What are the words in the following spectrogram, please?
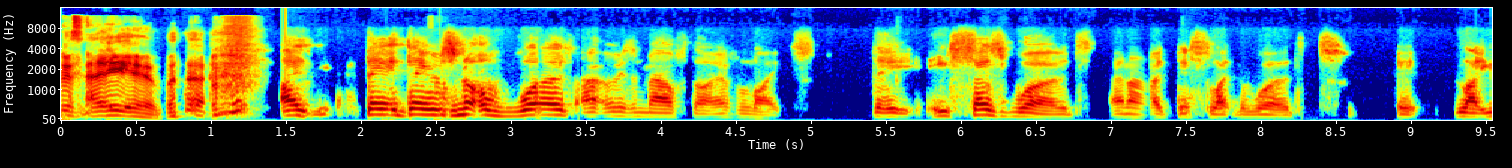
just hate him. I there there is not a word out of his mouth that I ever liked. They, he says words and I dislike the words. It like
